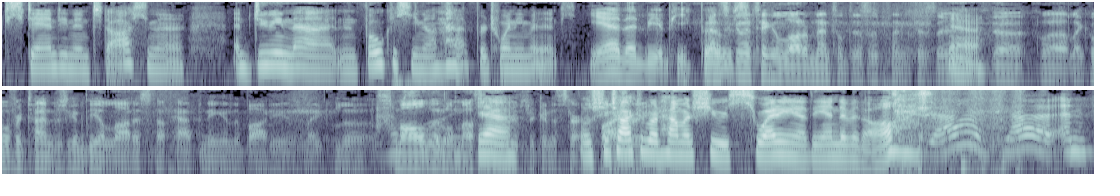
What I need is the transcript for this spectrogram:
standing in Tadasana and doing that and focusing on that for 20 minutes, yeah, that'd be a peak pose. That's going to take a lot of mental discipline because Yeah. uh, well, like over time, there's going to be a lot of stuff happening in the body, and like little, small little Absolutely. muscle yeah. groups are going to start. Well, she talked about how much she was sweating at the end of it all. Yeah, yeah, and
